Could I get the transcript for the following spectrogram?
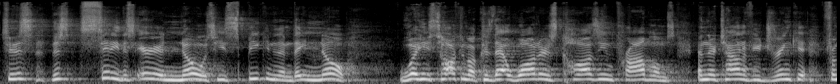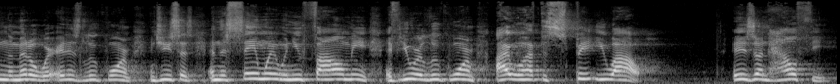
See, this, this city, this area knows he's speaking to them. They know what he's talking about because that water is causing problems in their town if you drink it from the middle where it is lukewarm. And Jesus says, In the same way, when you follow me, if you are lukewarm, I will have to spit you out. It is unhealthy.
